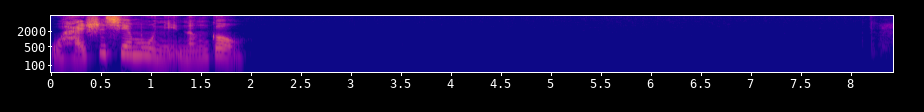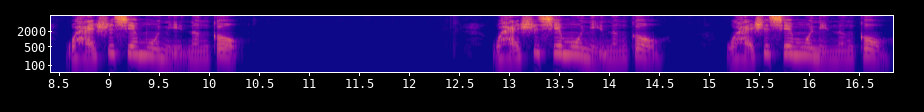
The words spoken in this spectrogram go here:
我还是羡慕你能够，我还是羡慕你能够，我还是羡慕你能够，我还是羡慕你能够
